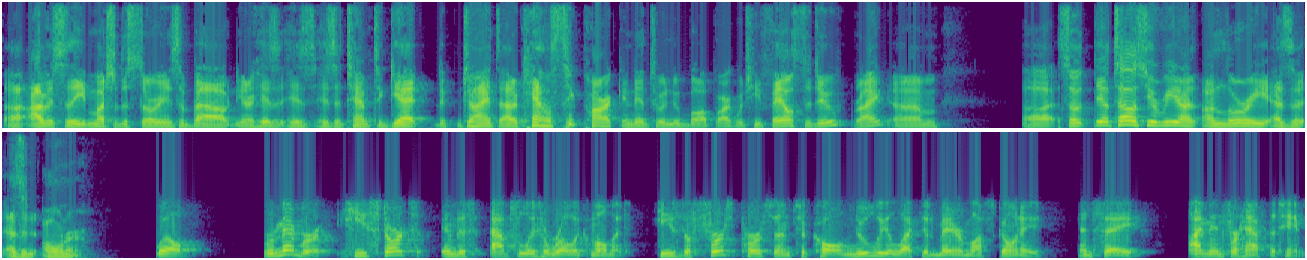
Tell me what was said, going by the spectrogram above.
Uh, obviously, much of the story is about you know his his his attempt to get the Giants out of Candlestick Park and into a new ballpark, which he fails to do. Right. Um, uh, so you know, tell us your read on, on Lurie as a as an owner. Well, remember he starts in this absolutely heroic moment. He's the first person to call newly elected Mayor Moscone and say, "I'm in for half the team,"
